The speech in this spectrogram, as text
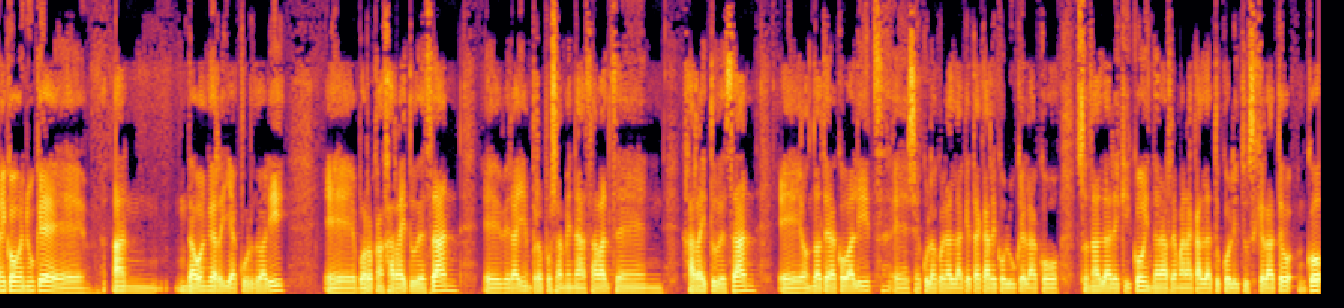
nahiko genuke eh, han dagoen gerrilla kurduari e, borrokan jarraitu dezan, e, beraien proposamena zabaltzen jarraitu dezan, e, ondo aterako balitz, e, sekulako eraldaketa ekarriko lukelako zonaldarekiko, indar harremanak aldatuko lituzkelako,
